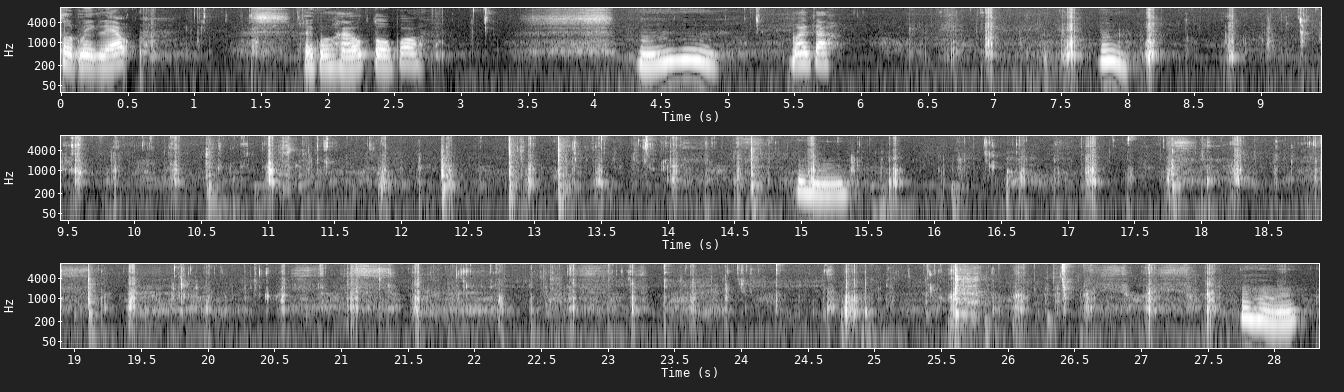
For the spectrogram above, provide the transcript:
สดมาอีกแล้วใส่กงหาวกตัวป่อ 음, 맞아. 음. 음. 음.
